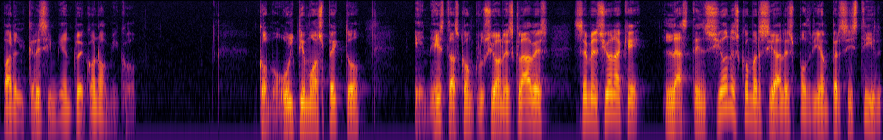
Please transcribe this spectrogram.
para el crecimiento económico. Como último aspecto, en estas conclusiones claves se menciona que las tensiones comerciales podrían persistir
